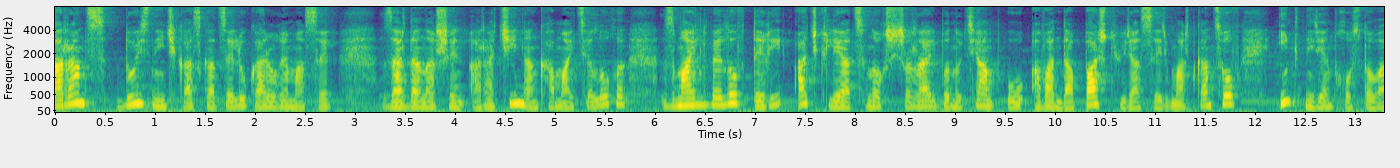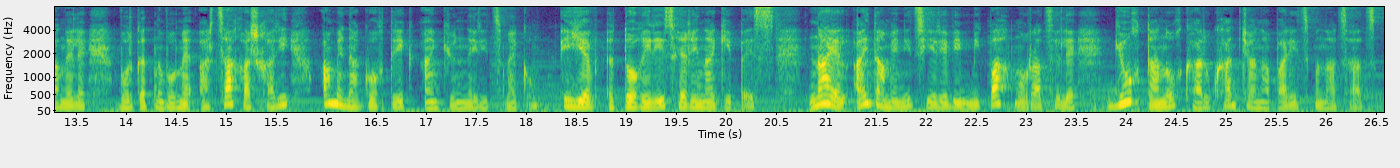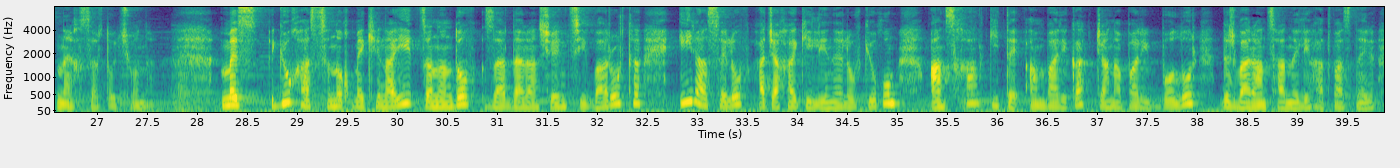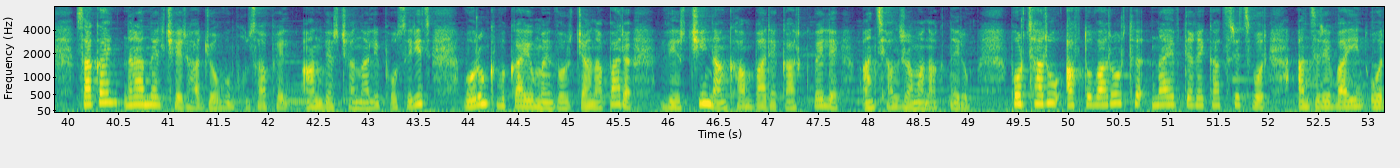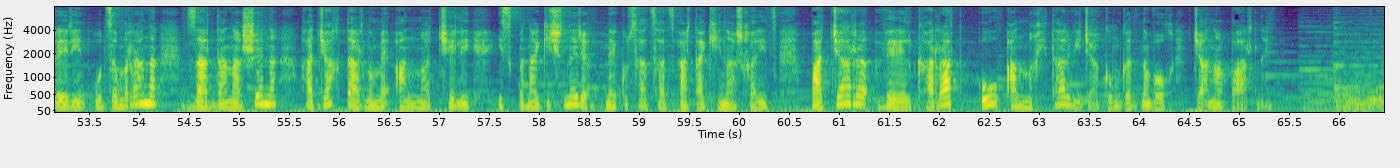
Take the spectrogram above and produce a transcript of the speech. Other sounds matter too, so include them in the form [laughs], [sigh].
Առանց դույզն ինչ կասկածելու կարող եմ ասել. Զարդանաշեն առաջին անգամ այցելողը զմայլվելով տեղի աչք լիացնող շռայլ բնությամբ ու ավանդապաշտ հյուրասեր մարդկանցով ինքն իրեն խոստովանել է, որ գտնվում է Արցախ աշխարի ամենագողտրիկ անկյուններից մեկում։ Եվ Տողիրիս հեղինակի պես նա էլ այդ ամենից երևի մի պահ մոռացել է գյուղ տանող քարուքան ճանապարից մնացած նեղ սրտությունը։ Մեզ գյուղ հասցնող մեքենայի ծննդով Զարդարան Շենցի վարորդը իր ասելով հաճախակի լինելով գյուղում անսխալ գիտե անբարիկակ ճանապարհի բոլոր դժվարանցանելի հատվածները, սակայն նրան էլ չէր հաջողվում խուսափել անվերջանալի փոսերից, որոնք վկայում են, որ ճանապարհը վերջին անգամ բարեկարգվել է անցյալ ժամանակներում։ Փորձարու ավտովարորդը նաև տեղեկացրեց, որ անձրևային օրերին ու ձմռանը Զարդանաշենը հաճախ դառնում է անմատչելի, իսկ բնակիչները մեկուսացած արտաքին աշխարից պատճառը վերել քարատ ու անմխիթար վիճակում գտնվող ճանապարհն է։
